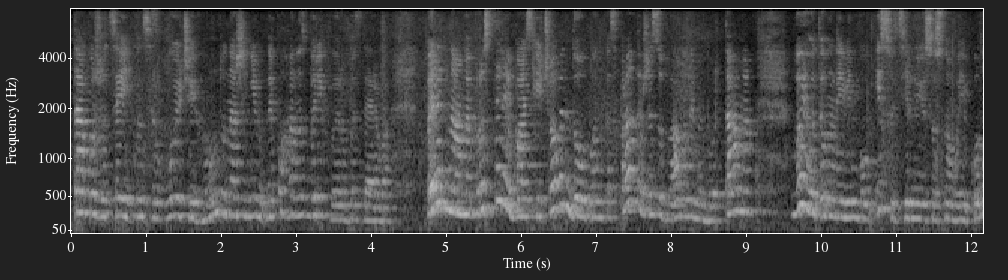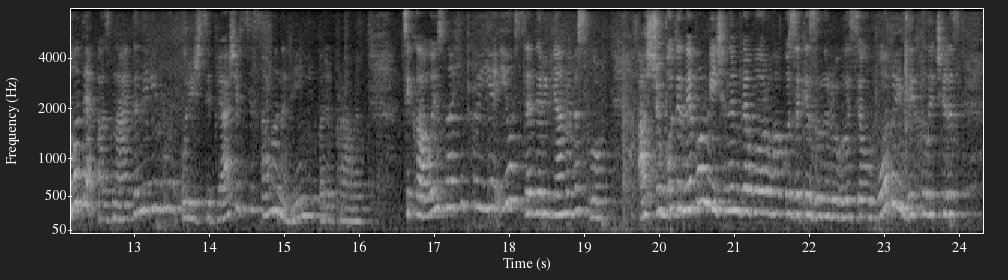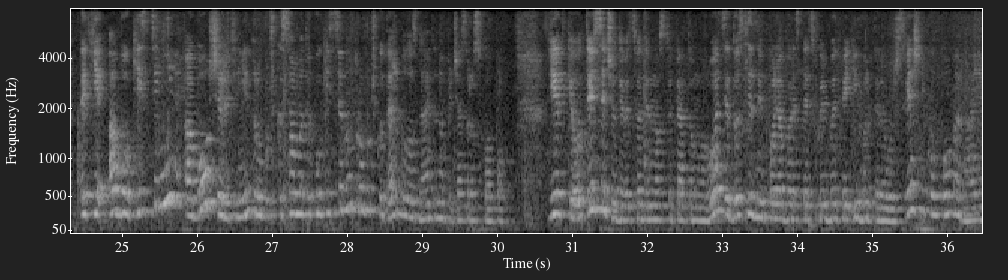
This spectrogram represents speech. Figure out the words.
Також оцей консервуючий ґрунт у наші дні непогано зберіг вироби з дерева. Перед нами простий рибальський човен Довбанка, справді вже з обламаними бортами. Виготовлений він був із суцільної соснової колоди, а знайдений він був у річці Пляшівці саме на лінії переправи. Цікавою знахідкою є і ось це дерев'яне весло. А щоб бути непоміченим для ворога, козаки занурювалися у воду і дихали через такі або кістяні, або очеретяні трубочки. Саме таку кістяну трубочку теж було знайдено під час розкопу. Дітки, у 1995 році дослідник поля Берестецької битви Ігор Кирилович Свєшніков помирає.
